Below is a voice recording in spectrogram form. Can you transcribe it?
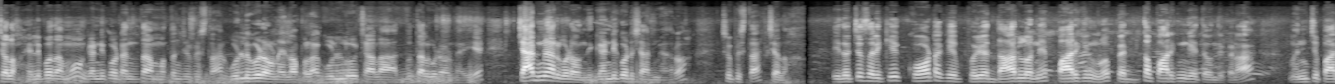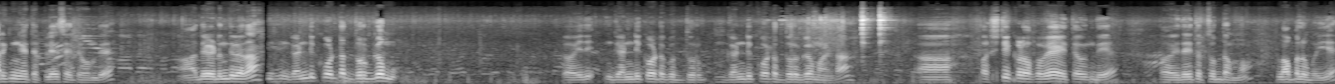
చలో వెళ్ళిపోదాము. గండికోట అంతా మొత్తం చూపిస్తా. గుళ్ళు కూడా ఉన్నాయి లోపల. గుళ్ళు చాలా అద్భుతాలు కూడా ఉన్నాయి. చార్మినార్ కూడా ఉంది. గండికోట చార్మినార్. చూపిస్తా. చలో. ఇది వచ్చేసరికి కోటకి పోయే దారిలోనే పార్కింగ్ పెద్ద పార్కింగ్ అయితే ఉంది ఇక్కడ. మంచి పార్కింగ్ అయితే ప్లేస్ అయితే ఉంది. అదే ఉంది కదా. గండికోట దుర్గము. ఇది గండికోటకు దుర్ గండికోట దుర్గం అంట. ఫస్ట్ ఇక్కడ ఒక వే అయితే ఉంది. ఇదైతే చూద్దాము లోపలికి పోయి.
